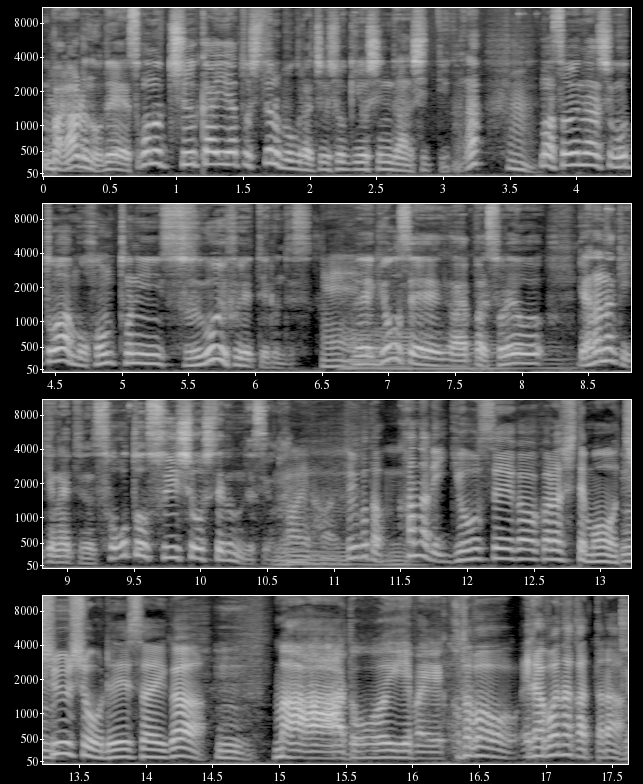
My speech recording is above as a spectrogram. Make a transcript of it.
まあ、あるのでそこの仲介屋としての僕ら中小企業診断士っていうかな、うん。まあ、そういうような仕事はもう本当にすごい増えてるんです。ええで行政がやっぱりそれをやらなきゃいけないっていうのは相当推奨してるんですよね。はいはい、ということはかなり行政側からしてもん中小零細が、うん。まあどう言えばいい言葉を選ばなかったらはい。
